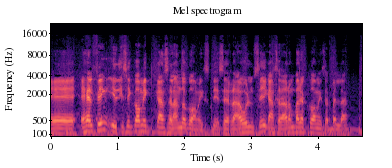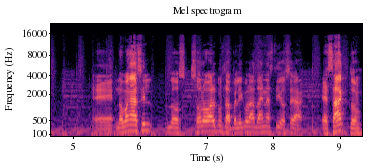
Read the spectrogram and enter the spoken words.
Eh, es el fin y DC Comics cancelando cómics, dice Raúl. Sí, cancelaron varios cómics, es verdad. Eh, no van a decir los solo álbumes, la película Dynasty, o sea, exacto.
